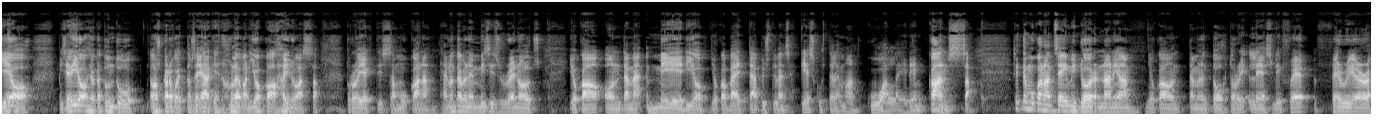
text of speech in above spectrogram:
Yeoh. Michelle Yeoh, joka tuntuu Oscar-voittonsa jälkeen olevan joka ainoassa projektissa mukana. Hän on tämmöinen Mrs. Reynolds, joka on tämä medio, joka väittää pystyvänsä keskustelemaan kuolleiden kanssa. Sitten mukana on Jamie Dornania, joka on tämmöinen tohtori Leslie Ferrier.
